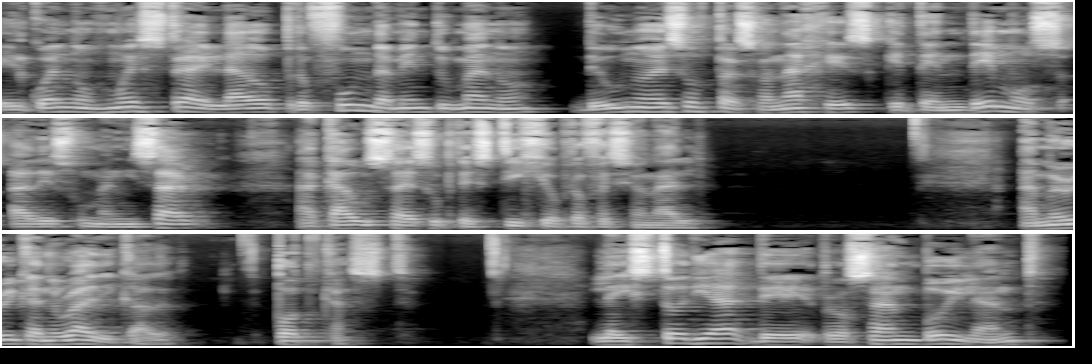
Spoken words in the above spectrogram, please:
el cual nos muestra el lado profundamente humano de uno de esos personajes que tendemos a deshumanizar a causa de su prestigio profesional. American Radical, podcast. La historia de Rosanne Boyland,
